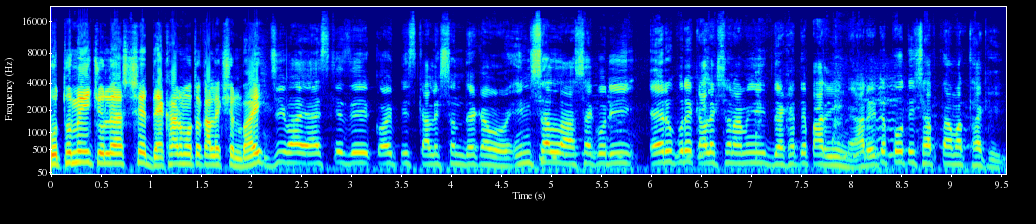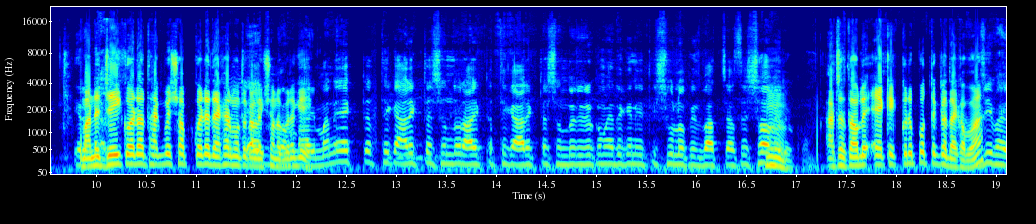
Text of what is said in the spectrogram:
প্রথমেই চলে আসছে দেখার মতো কালেকশন ভাই। জি ভাই আজকে যে কয় পিস কালেকশন দেখাবো ইনশাল্লাহ আশা করি এর উপরে কালেকশন আমি দেখাতে পারি না। আর এটা প্রতি সপ্তাহ আমার থাকেই। মানে যেই কয়টা থাকবে সব কয়টা দেখার মতো কালেকশন হবে নাকি? মানে একটার থেকে আরেকটা সুন্দর আরেকটার থেকে আরেকটা সুন্দর এরকম দেখেন এটি ষোলো পিস বাচ্চা আছে সব এরকম। আচ্ছা তাহলে এক এক করে প্রত্যেকটা দেখাবো হ্যাঁ? জি ভাই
